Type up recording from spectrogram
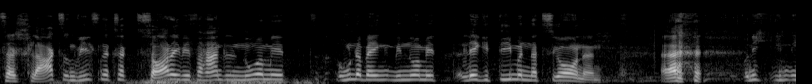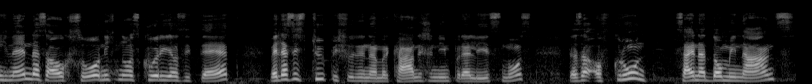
zerschlags und Wilson hat gesagt, sorry, wir verhandeln nur mit, unabhängig, nur mit legitimen Nationen. Äh, und ich, ich, ich nenne das auch so, nicht nur als Kuriosität, weil das ist typisch für den amerikanischen Imperialismus, dass er aufgrund seiner Dominanz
